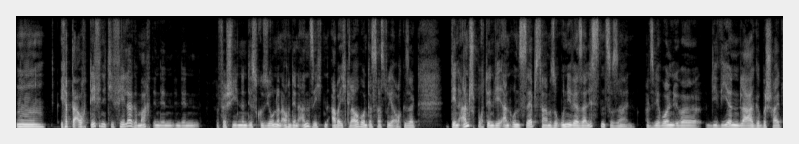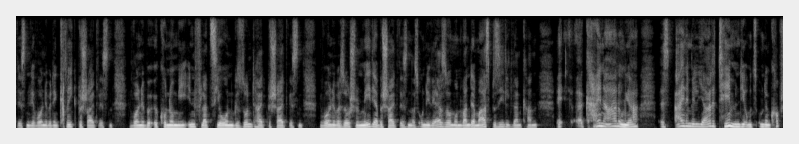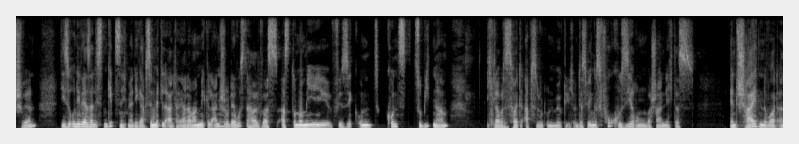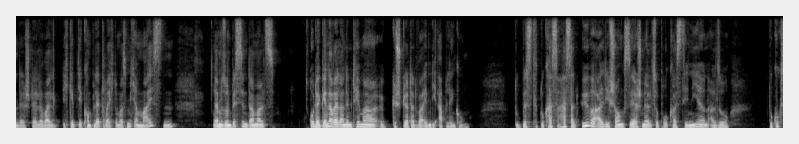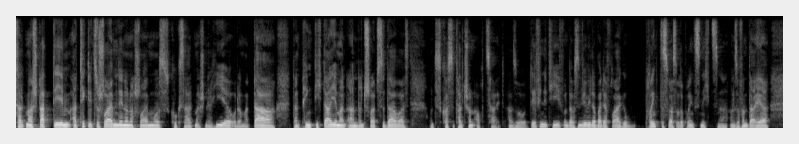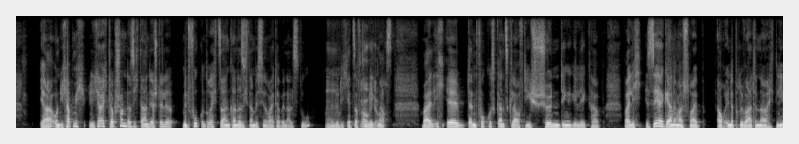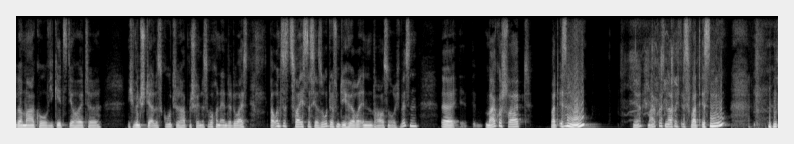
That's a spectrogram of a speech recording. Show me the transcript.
Mm, ich habe da auch definitiv Fehler gemacht in den, in den verschiedenen Diskussionen und auch in den Ansichten, aber ich glaube, und das hast du ja auch gesagt, den Anspruch, den wir an uns selbst haben, so Universalisten zu sein, also wir wollen über die Virenlage Bescheid wissen, wir wollen über den Krieg Bescheid wissen, wir wollen über Ökonomie, Inflation, Gesundheit Bescheid wissen, wir wollen über Social Media Bescheid wissen, das Universum und wann der Mars besiedelt werden kann. Äh, äh, keine Ahnung, ja. Es eine Milliarde Themen, die uns um den Kopf schwirren. Diese Universalisten gibt's nicht mehr. Die gab's im Mittelalter, ja. Da war Michelangelo, der wusste halt, was Astronomie, Physik und Kunst zu bieten haben ich glaube, das ist heute absolut unmöglich. Und deswegen ist Fokussierung wahrscheinlich das entscheidende Wort an der Stelle, weil ich gebe dir komplett recht. Und was mich am meisten ähm, so ein bisschen damals oder generell an dem Thema äh, gestört hat, war eben die Ablenkung. Du bist, du hast, hast halt überall die Chance, sehr schnell zu prokrastinieren. Also du guckst halt mal statt dem Artikel zu schreiben, den du noch schreiben musst, guckst du halt mal schnell hier oder mal da, dann pinkt dich da jemand an, dann schreibst du da was. Und das kostet halt schon auch Zeit. Also definitiv. Und da sind wir wieder bei der Frage, bringt es was oder bringt es nichts? Ne? Also von daher, ja, und ich habe mich, ja, ich glaube schon, dass ich da an der Stelle mit Fug und Recht sagen kann, dass ich da ein bisschen weiter bin als du, mhm. wenn du mhm. dich jetzt auf den Weg machst. Weil ich äh, den Fokus ganz klar auf die schönen Dinge gelegt habe, weil ich sehr gerne mal schreibe, auch in der private Nachricht, lieber Marco, wie geht's dir heute? Ich wünsche dir alles Gute, hab ein schönes Wochenende. Du weißt, bei uns ist zwar ist das ja so, dürfen die HörerInnen draußen ruhig wissen. Äh, Marco schreibt, was ist denn nu? Ja, Markus Nachricht ist, was ist denn nu?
